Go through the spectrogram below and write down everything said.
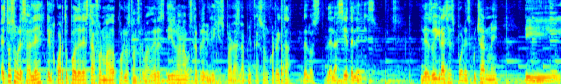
Esto sobresale que el cuarto poder está formado por los conservadores. Ellos van a buscar privilegios para la aplicación correcta de, los, de las siete leyes. Les doy gracias por escucharme y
